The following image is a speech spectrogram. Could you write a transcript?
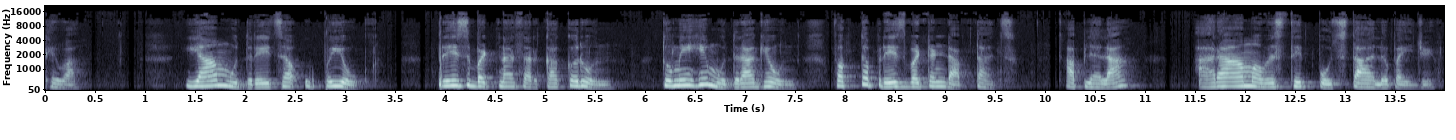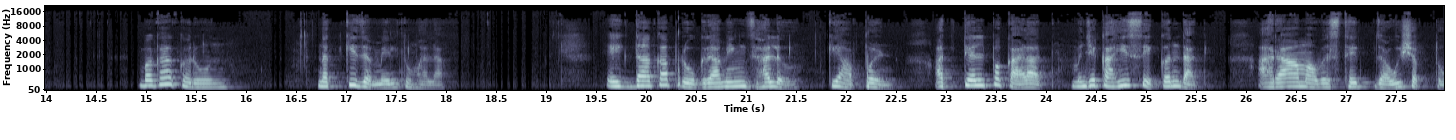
ठेवा. या मुद्रेचा उपयोग प्रेस बटनासारखा करून तुम्ही ही मुद्रा घेऊन फक्त प्रेस बटन दाबताच आपल्याला आराम अवस्थेत पोचता आलं पाहिजे. बघा करून नक्की जमेल तुम्हाला. एकदा का प्रोग्रामिंग झालं की आपण अत्यल्प काळात म्हणजे काही सेकंदात आराम अवस्थेत जाऊ शकतो.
